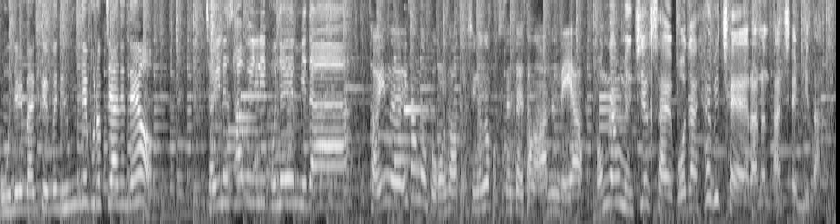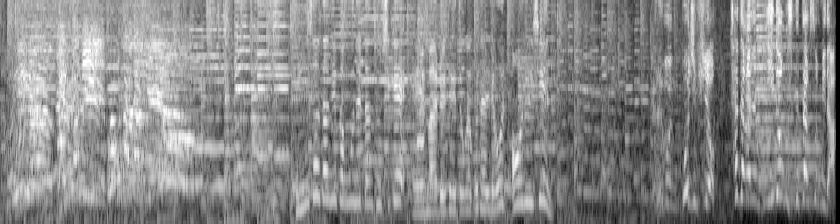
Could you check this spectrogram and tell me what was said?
오늘만큼은 흠내 부럽지 않은데요. 저희는 사부일리 본영입니다. 저희는 의성군 보건소 정신건강복지센터에서 나왔는데요. 동양명 지역사회 보장 협의체라는 단체입니다. 봉사단이 방문했던 소식에 애마를 대동하고 달려온 어르신. 여러분 보십시오 찾아가는 이동 세탁소입니다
